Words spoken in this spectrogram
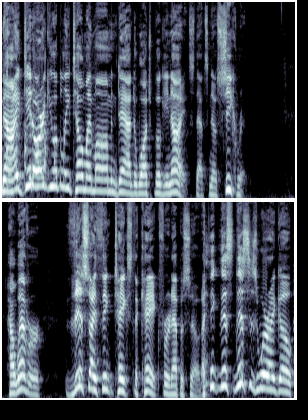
now, I did arguably tell my mom and dad to watch Boogie Nights. That's no secret. However, this I think takes the cake for an episode. I think this this is where I go,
